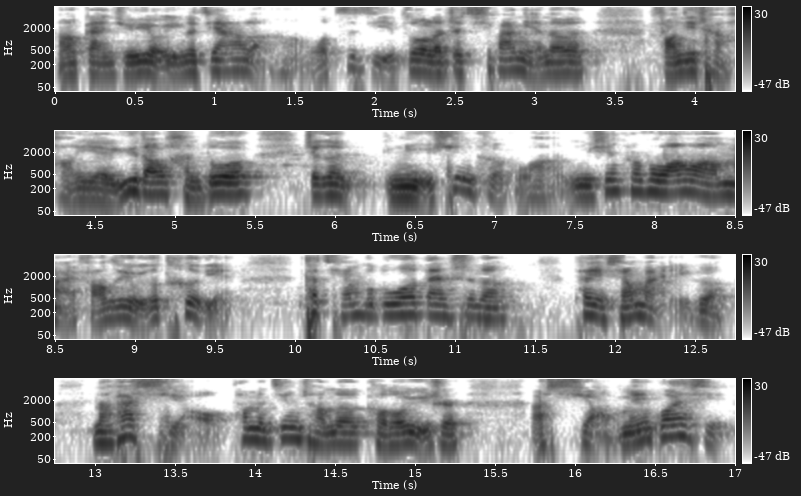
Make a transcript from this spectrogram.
然后感觉有一个家了哈。我自己做了这七八年的房地产行业，遇到了很多这个女性客户哈，女性客户往往买房子有一个特点，她钱不多，但是呢，她也想买一个，哪怕小，他们经常的口头语是啊小没关系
